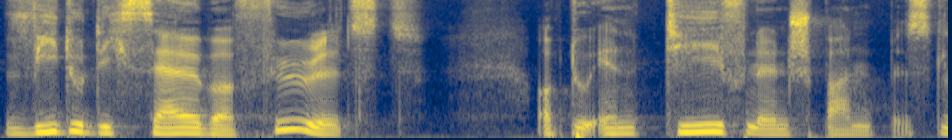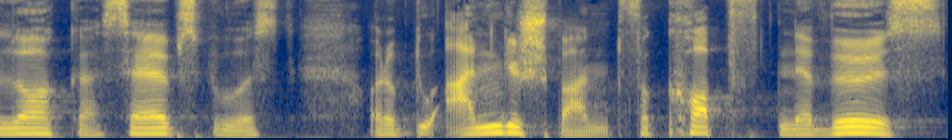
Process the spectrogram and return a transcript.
Wie du dich selber fühlst, ob du in Tiefen entspannt bist, locker, selbstbewusst, oder ob du angespannt, verkopft, nervös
